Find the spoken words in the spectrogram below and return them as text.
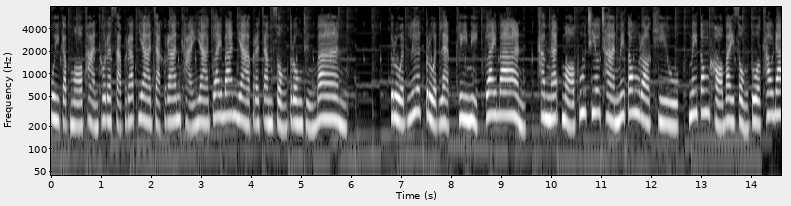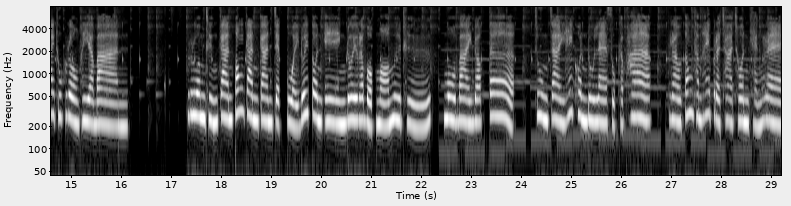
คุยกับหมอผ่านโทรศัพท์รับยาจากร้านขายยาใกล้บ้านยาประจำส่งตรงถึงบ้าน ตรวจเลือดตรวจแลบคลินิกใกล้บ้านทำนัดหมอผู้เชี่ยวชาญไม่ต้องรอคิว ไม่ต้องขอใบส่งตัวเข้าได้ทุกโรงพยาบาล รวมถึงการป้องกันการเจ็บป่วยด้วยตนเองโดยระบบหมอมือถือ โมบายด็อกเตอร์ จูงใจให้คนดูแลสุขภาพ เราต้องทำให้ประชาชนแข็งแรง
